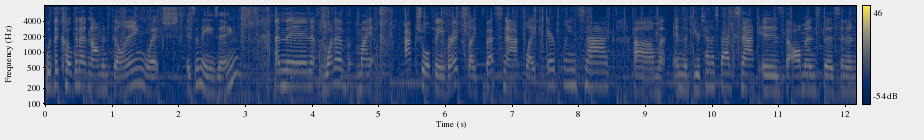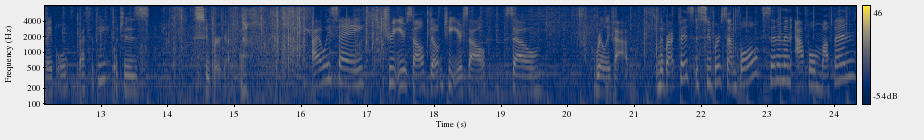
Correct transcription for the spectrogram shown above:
with the coconut and almond filling, which is amazing. And then one of my actual favorites, like best snack, like airplane snack, um, and the, your tennis bag snack is the almonds, the cinnamon maple recipe, which is super good. I always say, treat yourself, don't cheat yourself. So, really fab. The breakfast is super simple. Cinnamon apple muffin,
